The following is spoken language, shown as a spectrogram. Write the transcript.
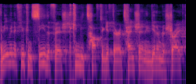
and even if you can see the fish, it can be tough to get their attention and get them to strike.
